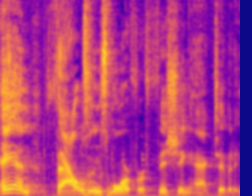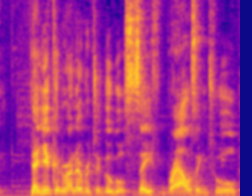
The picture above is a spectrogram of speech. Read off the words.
and thousands more for phishing activity. Now you can run over to Google's safe browsing tool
